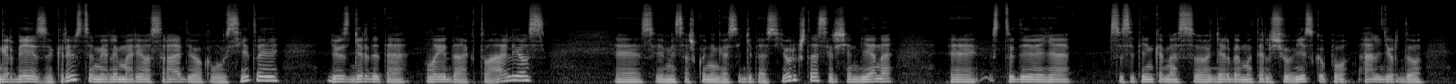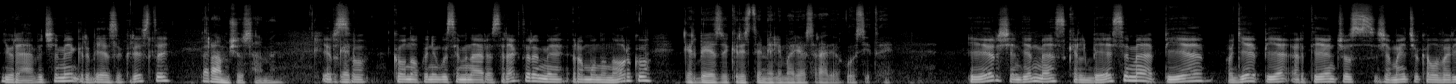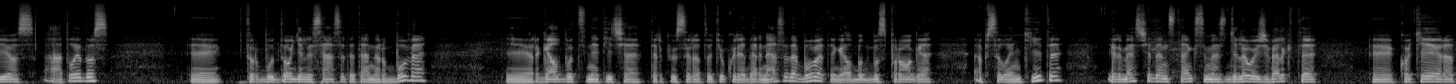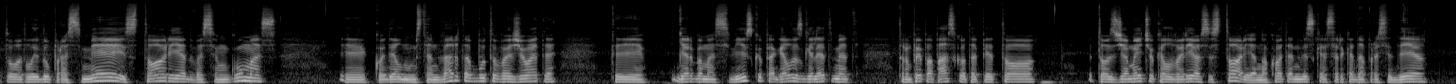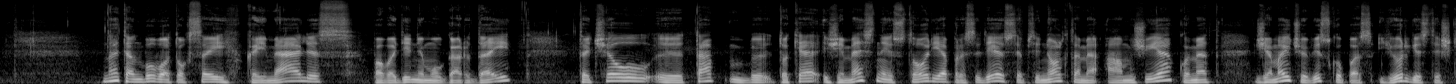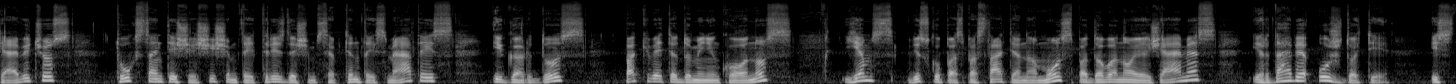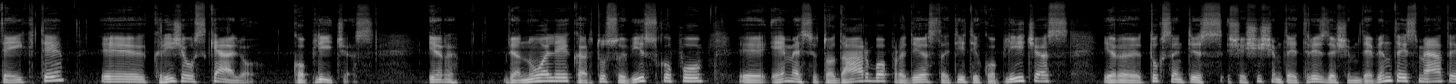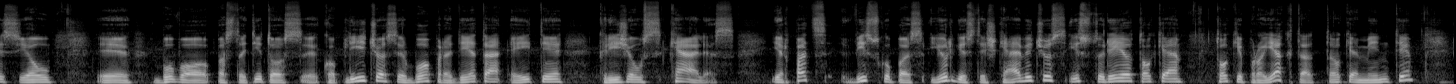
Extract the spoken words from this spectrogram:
Garbėjai Zukristų, mėly Marijos radio klausytojai, jūs girdite laidą aktualijos. E, su jumis aš kuningas Sigitas Jurkštas ir šiandieną e, studijoje susitinkame su gerbiamu telšių vyskupu Algirdu Jurevičiumi, garbėjai Zukristui. Per amžius amen. Ir su Kauno kunigų seminarijos rektoriumi Ramūnu Norku. Garbėjai Zukristui, mėly Marijos radio klausytojai. Ir šiandien mes kalbėsime apie, ogi apie artėjančius Žemaičių kalvarijos atlaidus. E, turbūt daugelis esate ten ir buvę. Ir galbūt netyčia tarp jūsų yra tokių, kurie dar nesate buvę, tai galbūt bus proga apsilankyti. Ir mes šiandien stengsime giliau išvelgti, e, kokia yra tų atlaidų prasme, istorija, dvasingumas, e, kodėl mums ten verta būtų važiuoti. Tai gerbiamas vyskupė, gal jūs galėtumėt trumpai papasakoti apie to, tos žemaičių kalvarijos istoriją, nuo ko ten viskas ir kada prasidėjo? Na, ten buvo toksai kaimelis pavadinimu Gardai, tačiau e, ta tokia žymesnė istorija prasidėjo 17 amžiuje, kuomet žemaičių viskupas Jurgis Tiškevičius 1637 metais į Gardus pakvietė domininkonus Jiems viskupas pastatė namus, padovanojo žemės ir davė užduotį įsteigti e, kryžiaus kelio koplyčias. Ir vienuoliai kartu su vyskupu e, ėmėsi to darbo, pradėjo statyti koplyčias ir 1639 metais jau e, buvo pastatytos koplyčios ir buvo pradėta eiti kryžiaus kelias. Ir pats vyskupas Jurgis Tiškevičius, jis turėjo tokią, tokį projektą, tokią mintį,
